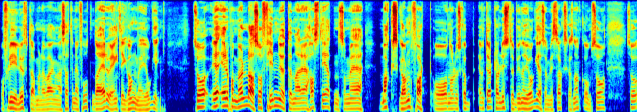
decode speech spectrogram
å fly i lufta men hver gang jeg setter ned foten, da er du egentlig i gang med jogging. Så er du på mølla, så finn ut den der hastigheten som er maks gangfart, og når du skal eventuelt har lyst til å begynne å jogge, som vi straks skal snakke om, så, så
